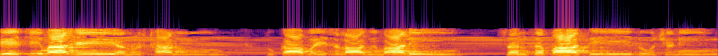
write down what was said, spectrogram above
हेची माझे अनुष्ठान. तुका बैसला विमानी संत पाहती लोचणी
